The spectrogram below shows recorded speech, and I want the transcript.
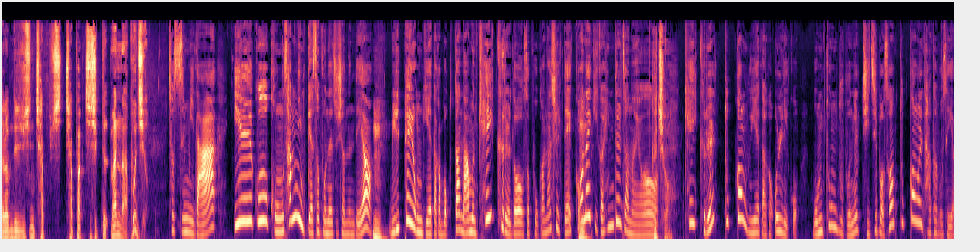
여러분들이 주신 잡, 잡학 지식들 만나보죠. 좋습니다. 1903님께서 보내주셨는데요. 음. 밀폐 용기에다가 먹다 남은 케이크를 넣어서 보관하실 때 꺼내기가 힘들잖아요. 음. 그쵸. 케이크를 뚜껑 위에다가 올리고 몸통 부분을 뒤집어서 뚜껑을 닫아보세요.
